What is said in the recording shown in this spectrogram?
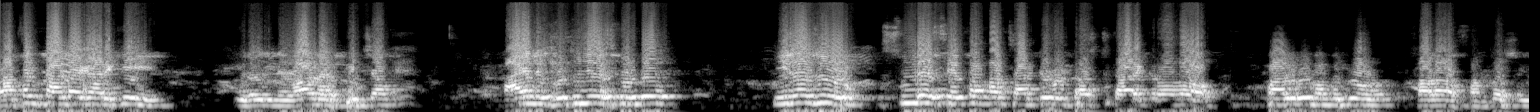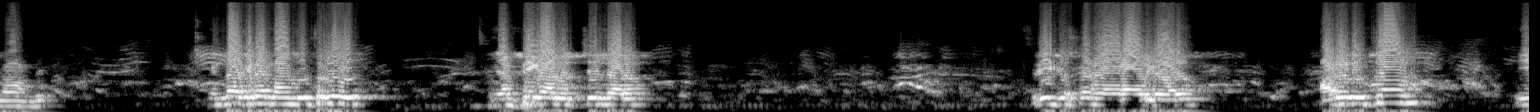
రతన్ టాటా గారికి ఈరోజు నివాళులు అర్పించాం. ఆయన గుర్తు చేసుకుంటూ ఈరోజు సూర్య సీతమ్మ చారిటబుల్ ట్రస్ట్ కార్యక్రమంలో పాల్గొన్నందుకు చాలా సంతోషంగా ఉంది. ఇందాకనే మా మిత్రులు ఎంపీ గారు వచ్చి వెళ్ళారు. శ్రీకృష్ణదేవరాయలు గారు. అనునిత్యం ఈ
